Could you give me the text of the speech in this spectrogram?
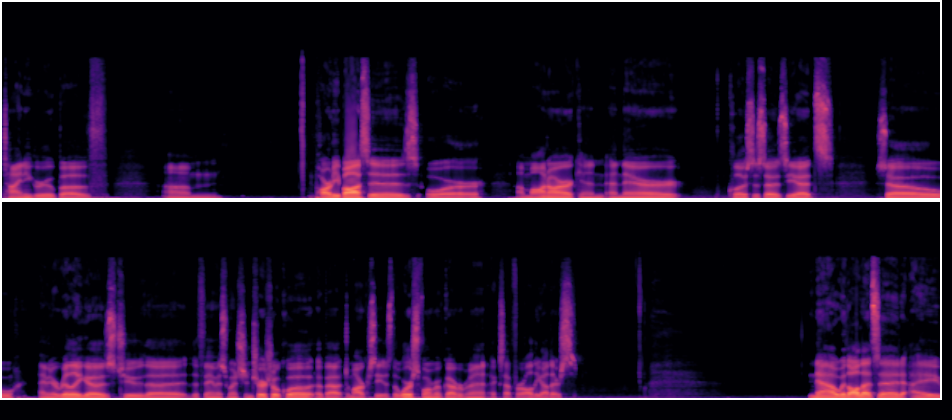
tiny group of um, party bosses or a monarch and and their close associates. So I mean, it really goes to the the famous Winston Churchill quote about democracy is the worst form of government except for all the others. Now, with all that said, I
